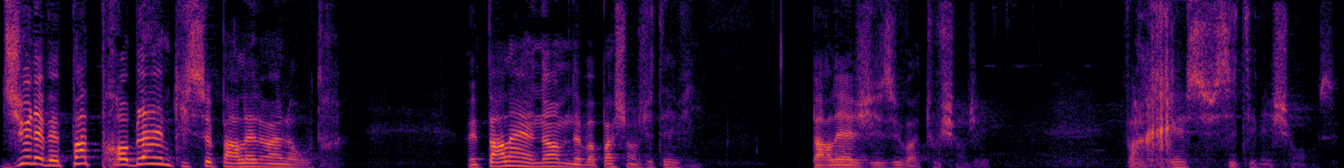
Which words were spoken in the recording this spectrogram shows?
Dieu n'avait pas de problème qu'ils se parlaient l'un à l'autre. Mais parler à un homme ne va pas changer ta vie. Parler à Jésus va tout changer. Va ressusciter les choses.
